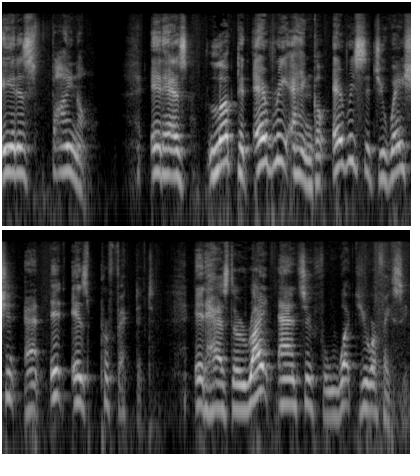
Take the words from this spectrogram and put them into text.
It is final. It has looked at every angle, every situation, and it is perfected. It has the right answer for what you are facing.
